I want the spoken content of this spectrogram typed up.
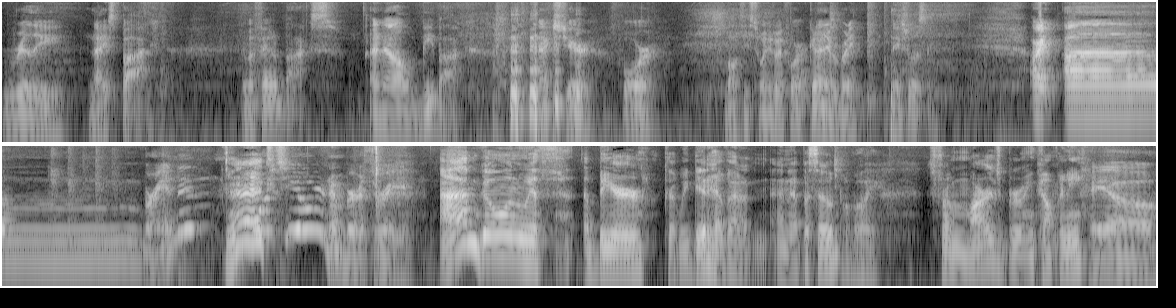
really nice Bock. I'm a fan of Bocks, and I'll be Bach next year for Malteez 2024. Good night, everybody. Thanks for listening. All right, um, Brandon, All right. what's your number three? I'm going with a beer that we did have on an episode. Oh boy, It's from Marz Brewing Company. heyo,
